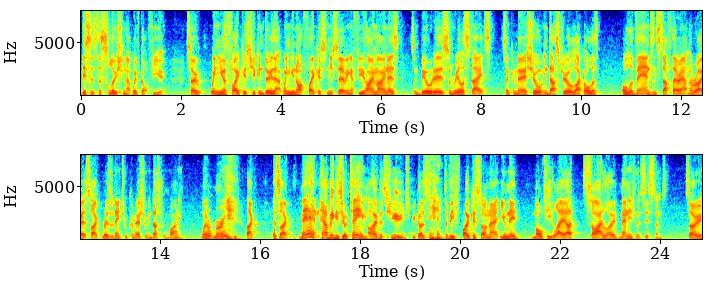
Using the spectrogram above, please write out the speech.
this is the solution that we've got for you so when you're focused you can do that when you're not focused and you're serving a few homeowners some builders some real estates some commercial industrial like all the all the vans and stuff that are out in the road. It's like residential, commercial, industrial, mining, marine. like it's like, man, how big is your team? I hope it's huge because to be focused on that, you need multi-layer, siloed management systems. So,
